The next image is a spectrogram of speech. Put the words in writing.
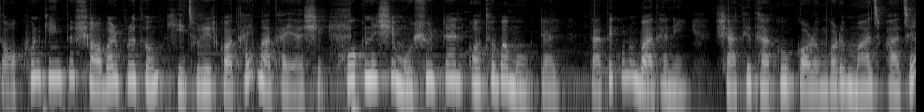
তখন কিন্তু সবার প্রথম খিচুড়ির কথাই মাথায় আসে। হোক না সে মসুর ডাল অথবা মুগ ডাল, তাতে কোনো বাধা নেই। সাথে থাকুক গরম গরম মাছ ভাজা,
